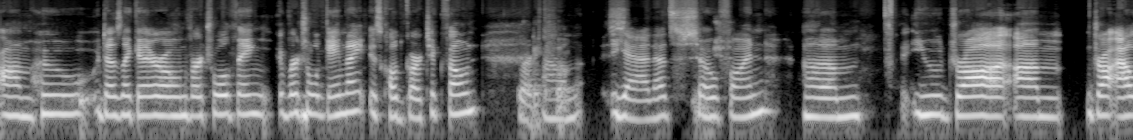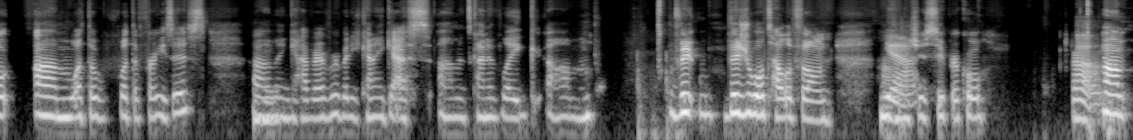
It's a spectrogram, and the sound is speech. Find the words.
um, who does like their own virtual thing, virtual game night is called Gartic Phone. Gartic um, Phone. Yeah, that's so fun. Um, you draw um, draw out um, what the what the phrase is um, mm-hmm. and have everybody kind of guess. Um, it's kind of like um, vi- visual telephone, um, yeah, which is super cool. Um, um,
